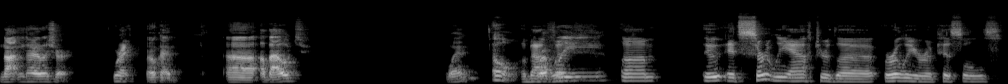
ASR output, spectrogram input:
not entirely sure. Right. Okay. Uh, about when? Oh, about when- Roughly. Um, it- it's certainly after the earlier epistles.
